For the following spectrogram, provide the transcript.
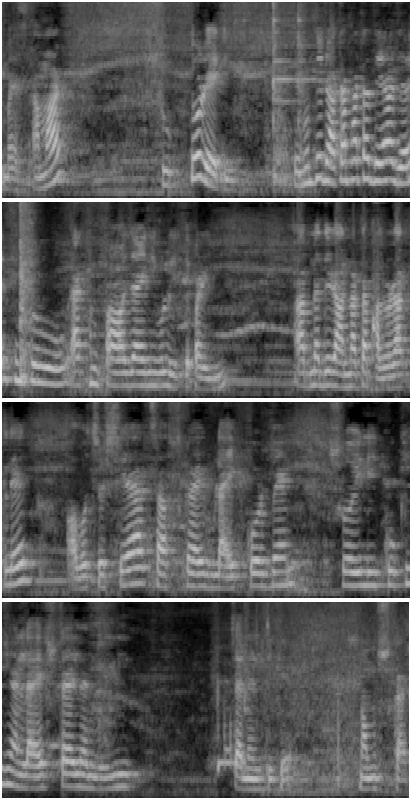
ব্যাস, আমার স্যুপ তো রেডি এর মধ্যে ডাটা ফাটা দেওয়া যায়, কিন্তু এখন পাওয়া যায়নি বলে দিতে পারিনি। আপনাদের রান্নাটা ভালো রাখলে অবশ্যই শেয়ার সাবস্ক্রাইব লাইক করবেন। Shoili cooking and lifestyle and reel চ্যানেলটিকে নমস্কার।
